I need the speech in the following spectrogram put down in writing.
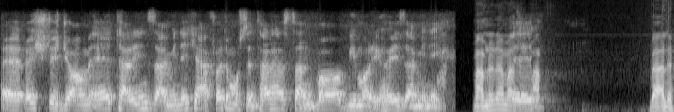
قشر جامعه ترین زمینه که افراد مسنتر هستند با بیماری های زمینه ممنونم از بله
